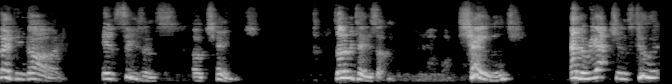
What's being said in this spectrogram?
thanking God in seasons of change. So, let me tell you something change and the reactions to it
